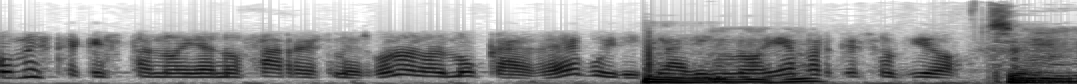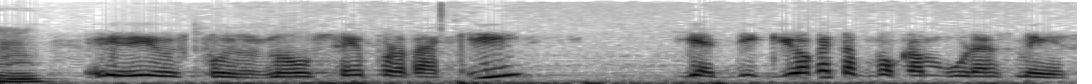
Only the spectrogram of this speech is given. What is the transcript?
Com és que aquesta noia no fa res més? Bueno, en el meu cas, eh? Vull dir, clar, dic noia perquè sóc jo. Sí. I dius, doncs pues no ho sé, però d'aquí i et dic jo que tampoc em veuràs més.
